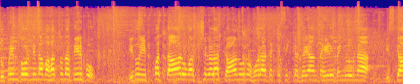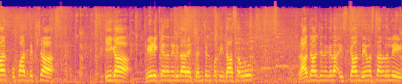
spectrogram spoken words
ಸುಪ್ರೀಂ ಕೋರ್ಟ್ನಿಂದ ಮಹತ್ವದ ತೀರ್ಪು. ಇದು ಇಪ್ಪತ್ತಾರು ವರ್ಷಗಳ ಕಾನೂನು ಹೋರಾಟಕ್ಕೆ ಸಿಕ್ಕ ಜಯ ಅಂತ ಹೇಳಿ ಬೆಂಗಳೂರಿನ ಇಸ್ಕಾನ್ ಉಪಾಧ್ಯಕ್ಷ ಈಗ ಹೇಳಿಕೆಯನ್ನು ನೀಡಿದ್ದಾರೆ. ಚಂಚಲ್ಪತಿ ದಾಸ್ ಅವರು ರಾಜಾಜಿನಗರ ಇಸ್ಕಾನ್ ದೇವಸ್ಥಾನದಲ್ಲಿ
